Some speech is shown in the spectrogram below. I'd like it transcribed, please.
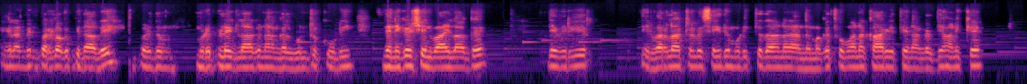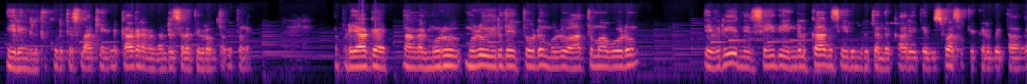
எங்கள் அன்பின் பரலோக பிதாவே இப்பொழுதும் நம்முடைய பிள்ளைகளாக நாங்கள் ஒன்று கூடி இந்த நிகழ்ச்சியின் வாயிலாக தேவரீர் நீர் வரலாற்றில் செய்து முடித்ததான அந்த மகத்துவமான காரியத்தை நாங்கள் தியானிக்க நீர் எங்களுக்கு கொடுத்த சிலாக்கியங்களுக்காக நாங்கள் நன்றி செலுத்துகிறோம் தகப்பனே. அப்படியாக நாங்கள் முழு முழு இருதயத்தோடும் முழு ஆத்மாவோடும் தேவரீர் நீர் செய்து எங்களுக்காக செய்து முடித்த அந்த காரியத்தை விசுவாசிக்க கிருபைத்தாங்க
